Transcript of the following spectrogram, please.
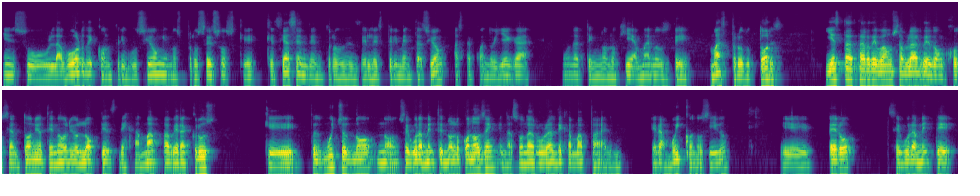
en su labor de contribución en los procesos que, que se hacen dentro desde la experimentación hasta cuando llega una tecnología a manos de más productores. Y esta tarde vamos a hablar de don José Antonio Tenorio López de Jamapa, Veracruz, que pues muchos no, no, seguramente no lo conocen. En la zona rural de Jamapa era muy conocido, eh, pero seguramente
